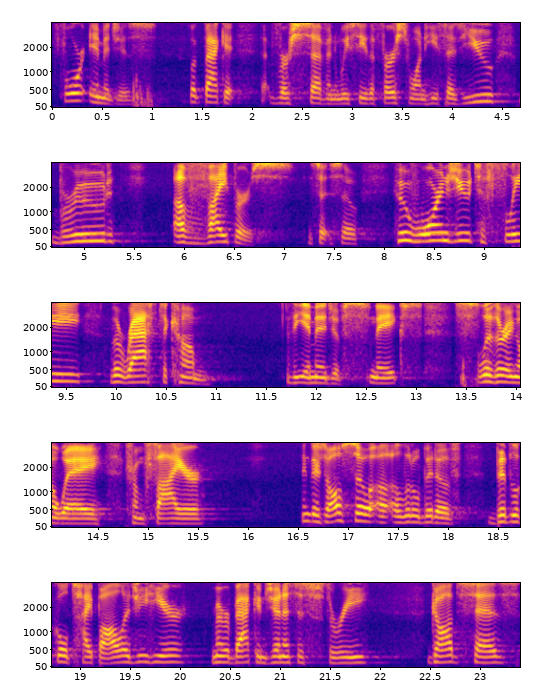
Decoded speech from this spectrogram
Four images. Look back at, verse 7. We see the first one. He says, You brood of vipers. So, so, who warns you to flee the wrath to come? The image of snakes slithering away from fire. I think there's also a, a little bit of biblical typology here. Remember back in Genesis 3, God says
